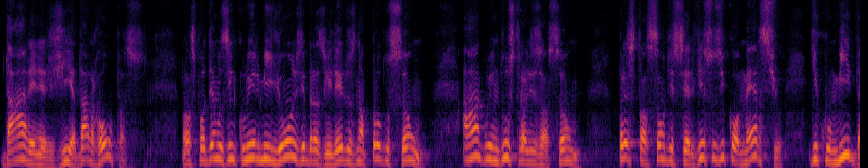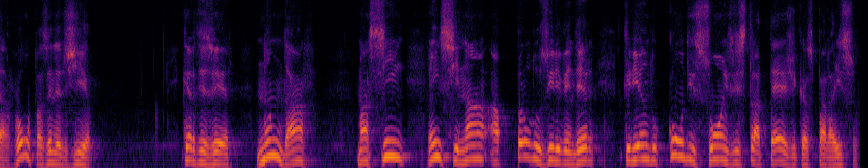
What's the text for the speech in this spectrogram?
dar energia, dar roupas, nós podemos incluir milhões de brasileiros na produção, agroindustrialização, prestação de serviços e comércio de comida, roupas, energia. Quer dizer, não dar, mas sim ensinar a produzir e vender, criando condições estratégicas para isso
